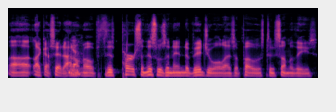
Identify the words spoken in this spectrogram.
Uh, like I said, I yeah. don't know if this person, this was an individual as opposed to some of these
